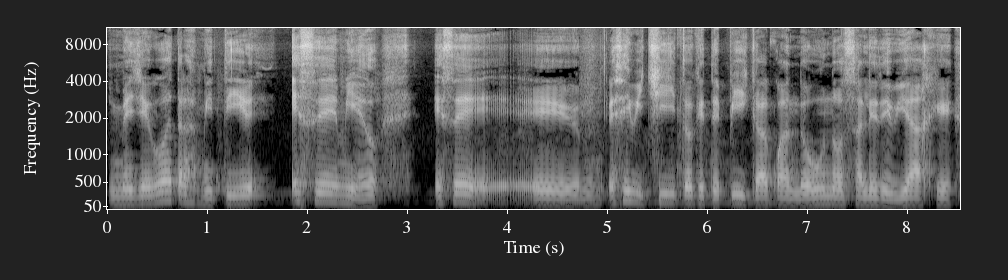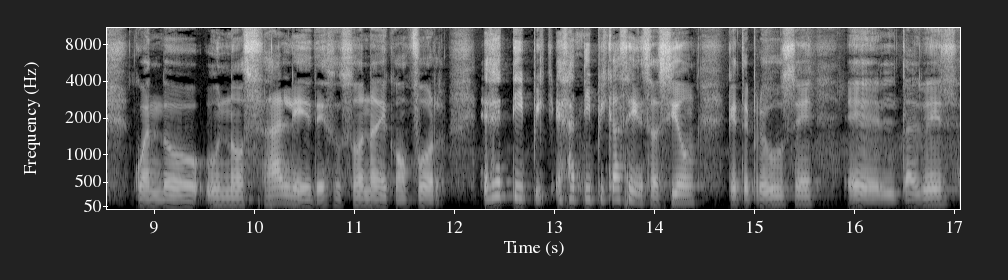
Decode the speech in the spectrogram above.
me llegó a transmitir ese miedo, ese, eh, ese bichito que te pica cuando uno sale de viaje, cuando uno sale de su zona de confort. Ese esa típica sensación que te produce el tal vez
